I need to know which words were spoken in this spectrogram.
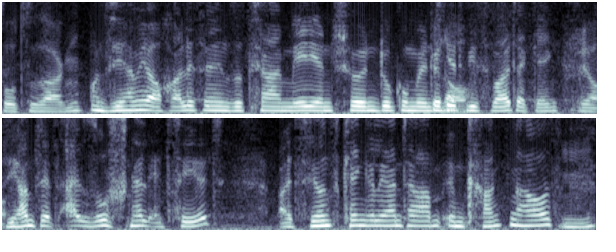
sozusagen. Und Sie haben ja auch alles in den sozialen Medien schön dokumentiert, Genau. wie es weiterging. Ja. Sie haben es jetzt also so schnell erzählt, als wir uns kennengelernt haben im Krankenhaus. Mhm.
